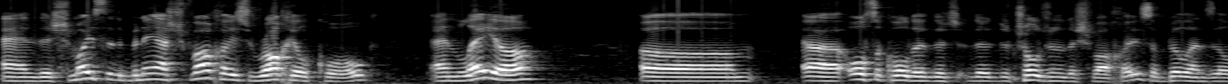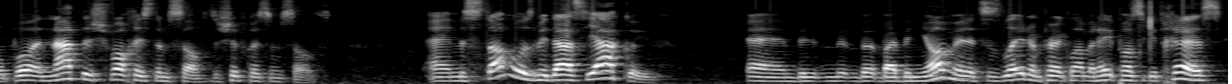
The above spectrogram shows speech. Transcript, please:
and the Shmois the Bnei Ashvachos Rachel called, and Leah um, uh, also called the, the, the, children of the Shvachos of Bill and Zilpa, and not the Shvachos themselves, the Shivchos themselves. And Mistama was Midas Yaakov, and by Binyamin it says later in Perak Lamed Hey Pasuk Ches,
